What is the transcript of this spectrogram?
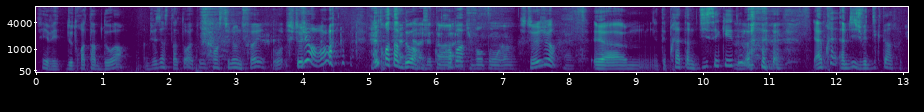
Tu sais, il y avait deux, trois tables dehors. Elle me dit, vas-y, installe-toi et tout, prends un stylo, une feuille. Oh, je te jure, vraiment. deux, trois tables dehors. Là, je comprends un- pas. Tu vends ton rein. Je te jure. Et euh, t'es prête à me disséquer et tout, là. Et après, elle me dit, je vais te dicter un truc.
